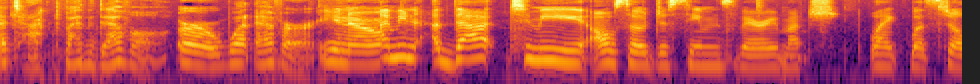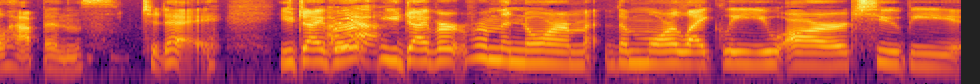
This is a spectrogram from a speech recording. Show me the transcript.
attacked by the devil or whatever, you know. I mean, that to me also just seems very much like what still happens today. You divert Oh, yeah. you divert from the norm, the more likely you are to be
